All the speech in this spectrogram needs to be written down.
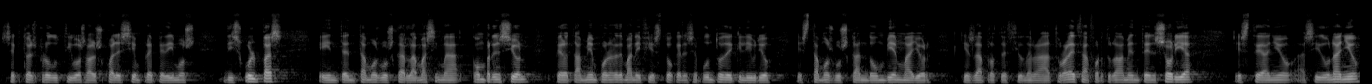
sectores productivos a los cuales siempre pedimos disculpas e intentamos buscar la máxima comprensión, pero también poner de manifiesto que en ese punto de equilibrio estamos buscando un bien mayor, que es la protección de la naturaleza. Afortunadamente, en Soria, este año ha sido un año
